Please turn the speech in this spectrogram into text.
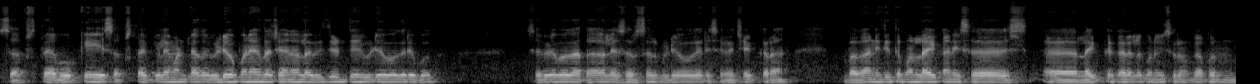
subscribe okay subscribe केलं म्हटलं आता व्हिडिओ पण एकदा चॅनलला व्हिजिट दे व्हिडिओ वगैरे बघ. सगळे बघा आता आले सर सर व्हिडिओ वगैरे सगळे चेक करा. बघा आणि तिथं पण लाईक आणि स लाईक तर करायला कोणी विसरू नका पण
